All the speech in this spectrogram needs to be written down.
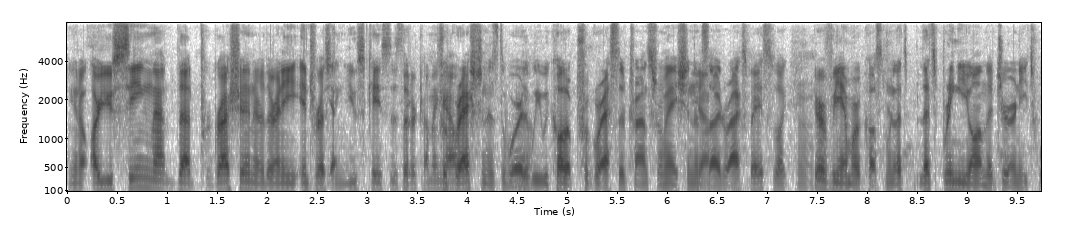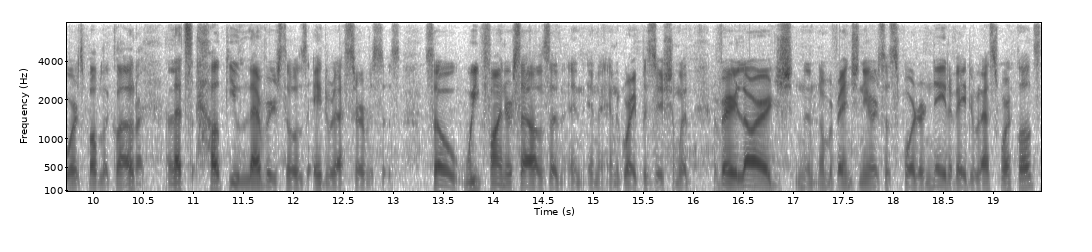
you know, are you seeing that that progression? Are there any interesting yep. use cases that are coming progression out? is the word. Yeah. We, we call it progressive transformation yeah. inside Rackspace. So like, mm. you're a VMware customer, let's, let's bring you on the journey towards public cloud, right. and let's help you leverage those AWS services. So we find ourselves in, in, in a great position with a very large number of engineers that support our native AWS workloads,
